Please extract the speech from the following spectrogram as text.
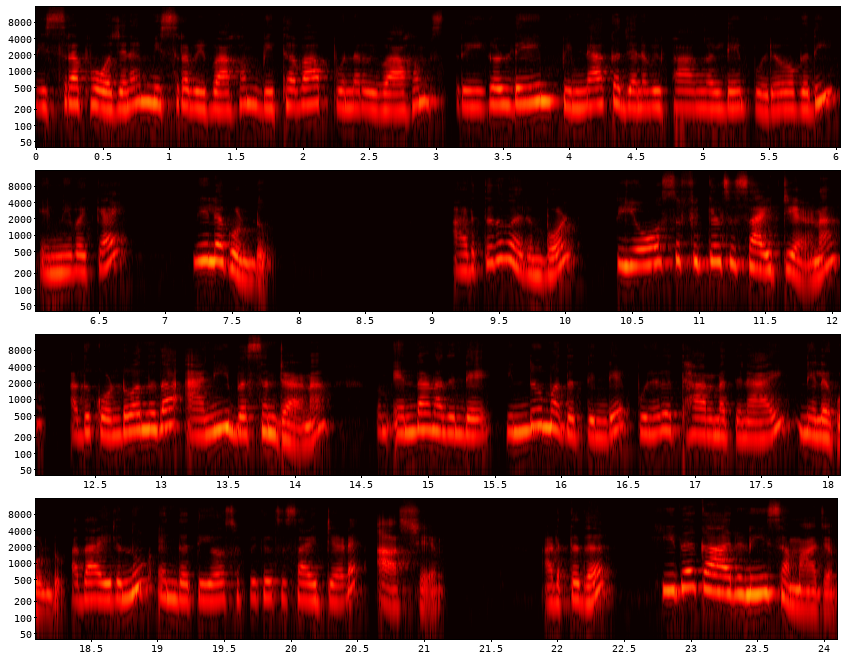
മിശ്രഭോജനം മിശ്രവിവാഹം വിധവ പുനർവിവാഹം സ്ത്രീകളുടെയും പിന്നാക്ക ജനവിഭാഗങ്ങളുടെയും പുരോഗതി എന്നിവയ്ക്കായി നിലകൊണ്ടു. അടുത്തത് വരുമ്പോൾ തിയോസഫിക്കൽ സൊസൈറ്റിയാണ്. അത് കൊണ്ടുവന്നത് അനി ബെസന്റ് ആണ്. അപ്പം എന്താണ് അതിന്റെ ഹിന്ദു മതത്തിന്റെ പുനരുദ്ധാരണത്തിനായി നിലകൊണ്ടു? അതായിരുന്നു എന്ത് തിയോസഫിക്കൽ സൊസൈറ്റിയുടെ ആശയം. അടുത്തത് ഹിതകാരിണി സമാജം.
